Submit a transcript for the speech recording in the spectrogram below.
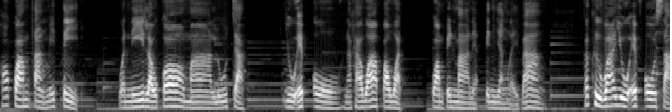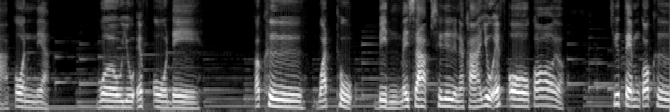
ข้อความต่างมิติ วันนี้เราก็มารู้จัก UFO นะคะว่าประวัติความเป็นมาเนี่ยเป็นอย่างไรบ้าง ก็คือว่า UFO สากลเนี่ย World UFO Day ก็คือวัตถุบินไม่ทราบชื่อนะคะ UFO ก็ชื่อเต็มก็คือ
